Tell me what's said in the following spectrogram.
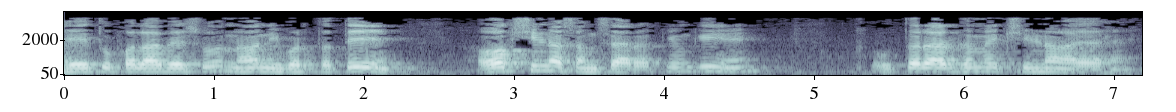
हेतु फलावेशो न निवर्तते। अक्षीण संसार, क्योंकि उत्तरार्ध में क्षीण आया है।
